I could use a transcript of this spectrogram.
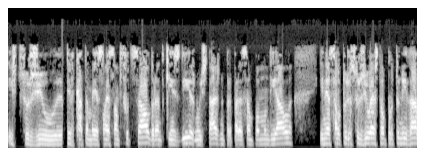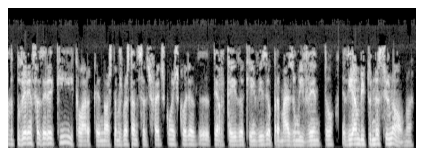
isto surgiu, eh, teve cá também a seleção de futsal durante 15 dias no estágio, na preparação para o Mundial, e nessa altura surgiu esta oportunidade de poderem fazer aqui, e claro que nós estamos bastante satisfeitos com a escolha de ter recaído aqui em Viseu para mais um evento de âmbito nacional, não é?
